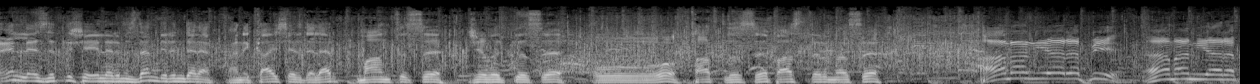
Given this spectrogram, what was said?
en lezzetli şehirlerimizden birindeler. Hani Kayseri'deler mantısı, cıvıklısı, oo, tatlısı, pastırması. Aman yarabbi, aman yarabbi.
